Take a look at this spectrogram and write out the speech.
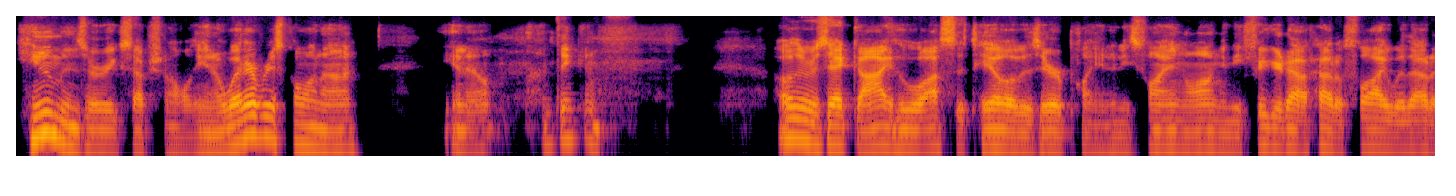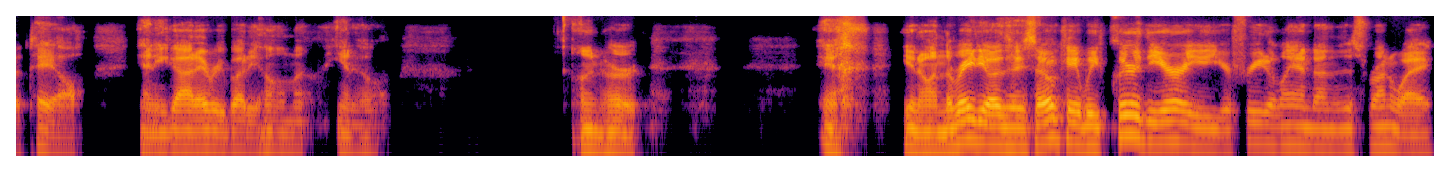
humans are exceptional. You know, whatever is going on, you know, I'm thinking, oh, there was that guy who lost the tail of his airplane and he's flying along and he figured out how to fly without a tail and he got everybody home, you know, unhurt. And, you know, on the radio, they say, okay, we've cleared the area. You're free to land on this runway.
